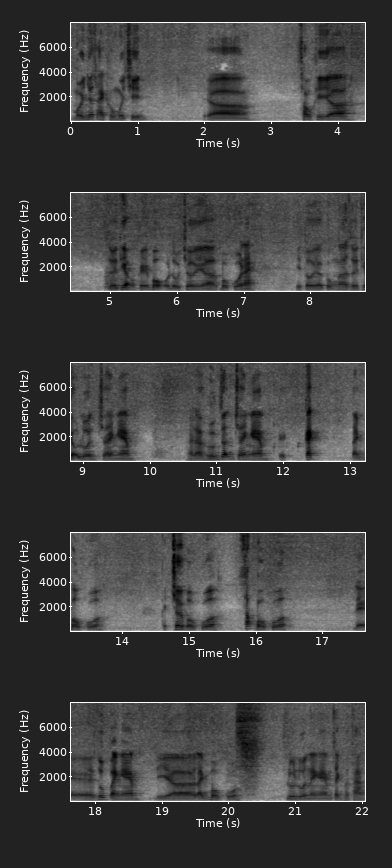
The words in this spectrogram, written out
mới nhất 2019 thì, uh, sau khi uh, giới thiệu cái bộ đồ chơi uh, bầu cua này thì tôi ờ, cũng uh, giới thiệu luôn cho anh em. Hay là hướng dẫn cho anh em cái cách đánh bầu cua cách chơi bầu cua sóc bầu cua để giúp anh em đi uh, đánh bầu cua. Luôn luôn anh em giành phần thắng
